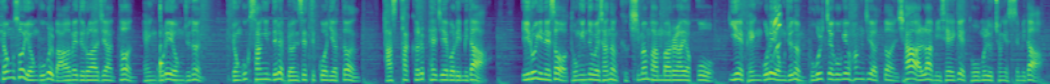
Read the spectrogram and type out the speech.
평소 영국을 마음에 들어하지 않던 벵골의 영주는 영국 상인들의 면세 특권이었던 다스타크를 폐지해버립니다. 이로 인해서 동인도 회사는 극심한 반발을 하였고 이에 벵골의 영주는 무굴 제국의 황제였던 샤 알라 미세에게 도움을 요청했습니다.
